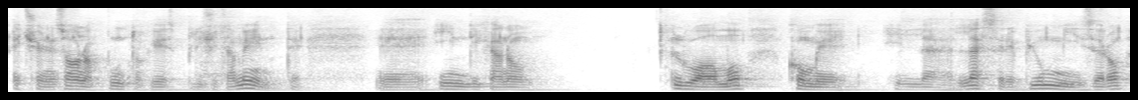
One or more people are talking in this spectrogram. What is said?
e ce ne sono appunto che esplicitamente eh, indicano l'uomo come il, l'essere più misero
